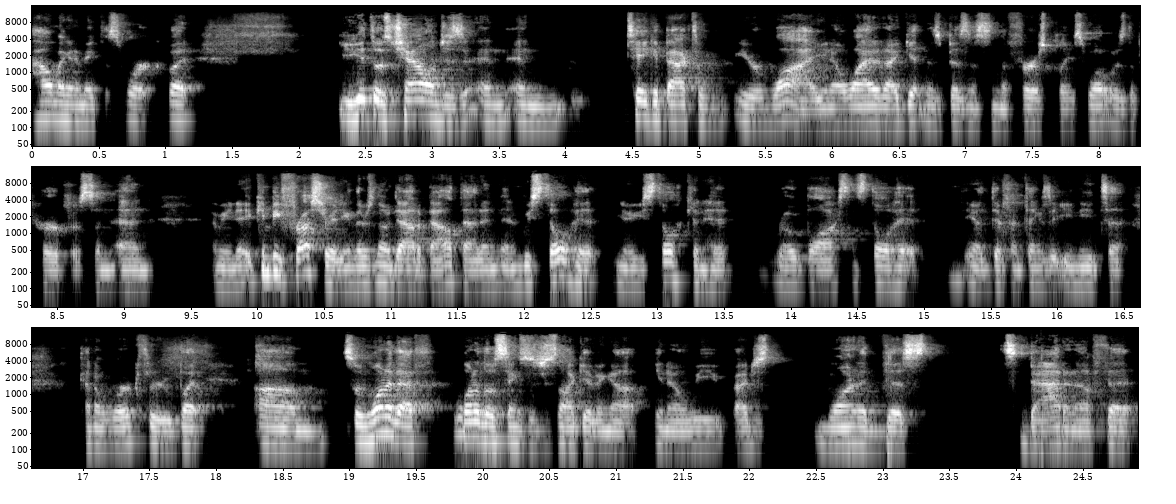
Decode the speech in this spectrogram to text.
How am i going to make this work? But you get those challenges and and take it back to your why. You know why did i get in this business in the first place? What was the purpose? And and i mean it can be frustrating. There's no doubt about that. And, and we still hit you know you still can hit roadblocks and still hit you know different things that you need to kind of work through. But um, so one of that one of those things is just not giving up. You know we i just wanted this bad enough that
